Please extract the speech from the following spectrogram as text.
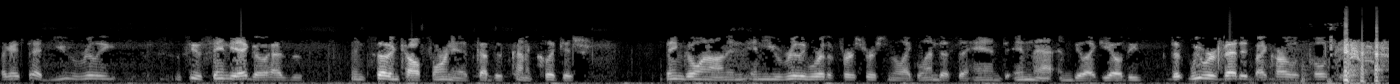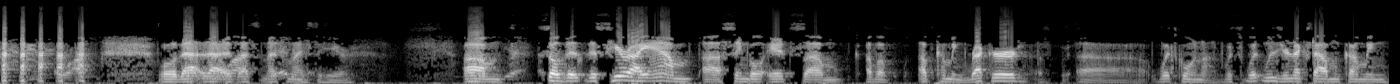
Like I said, you really see. San Diego has this in Southern California. It's got this kind of cliquish thing going on, and and you really were the first person to like lend us a hand in that and be like, yo, these. The, we were vetted by Carlos Culture. well, that that that's that's nice to hear. Um, Yeah. so the, this "Here I Am" uh, single, it's um, of a upcoming record. Uh, what's going on? What's what, when's your next album coming?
